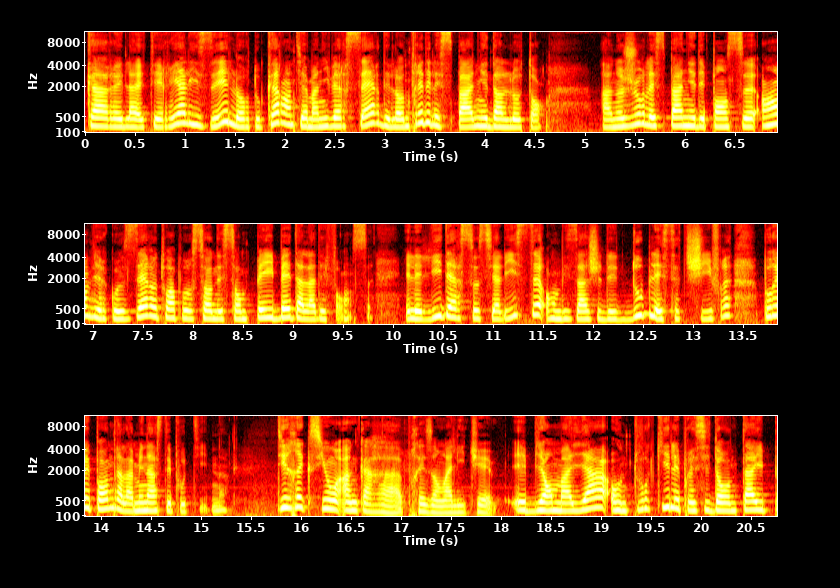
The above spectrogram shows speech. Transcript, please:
car il a été réalisé lors du 40e anniversaire de l'entrée de l'Espagne dans l'OTAN. À nos jours, l'Espagne dépense 1,03% de son PIB dans la défense, et les leaders socialistes envisagent de doubler cette chiffre pour répondre à la menace de Poutine. Direction Ankara à présent, Alice. Eh bien, Maya, en Turquie, le président Tayyip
